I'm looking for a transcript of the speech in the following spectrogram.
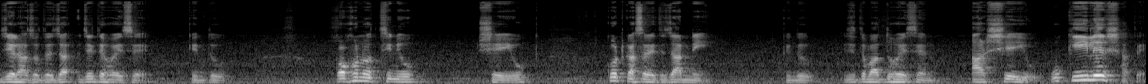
জেল হাজতে যেতে হয়েছে। কিন্তু কখনো তিনি সেই কোর্ট কাছারিতে যাননি। কিন্তু যেতে বাধ্য হয়েছেন আর সেই উকিলের সাথে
